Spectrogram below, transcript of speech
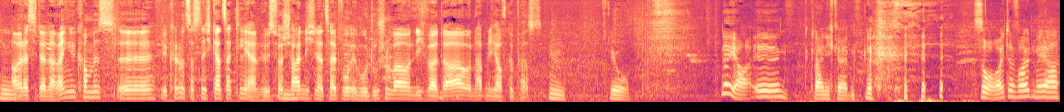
Mhm. Aber dass sie dann da reingekommen ist, äh, wir können uns das nicht ganz erklären. Höchstwahrscheinlich in der Zeit, wo Immo duschen war und ich war da und habe nicht aufgepasst. Jo. Naja, äh, Kleinigkeiten. so, heute wollten wir ja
